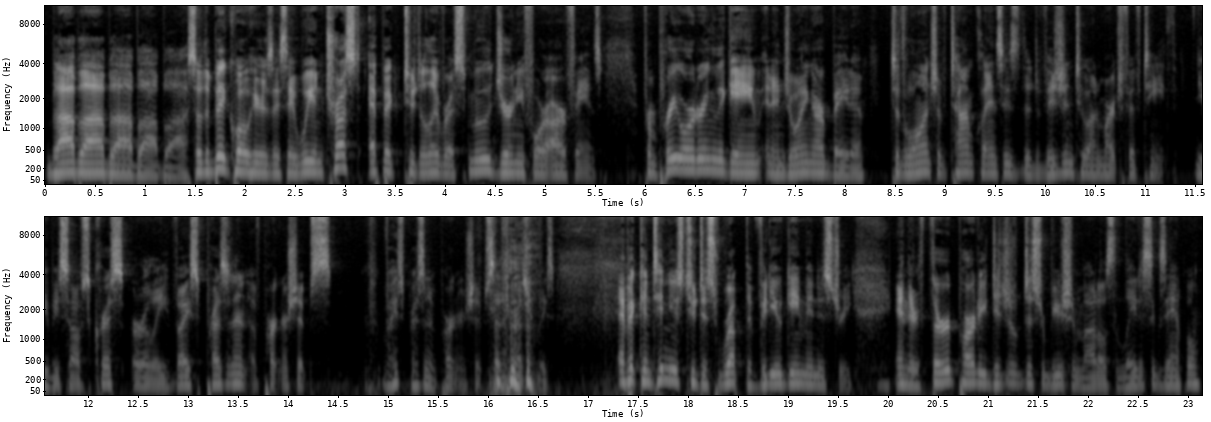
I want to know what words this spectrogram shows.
Blah, blah, blah, blah, blah. So the big quote here is they say, We entrust Epic to deliver a smooth journey for our fans. From pre ordering the game and enjoying our beta to the launch of Tom Clancy's The Division 2 on March 15th, Ubisoft's Chris Early, Vice President of Partnerships, Vice President of Partnerships, said in a press release. Epic continues to disrupt the video game industry, and their third party digital distribution model is the latest example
